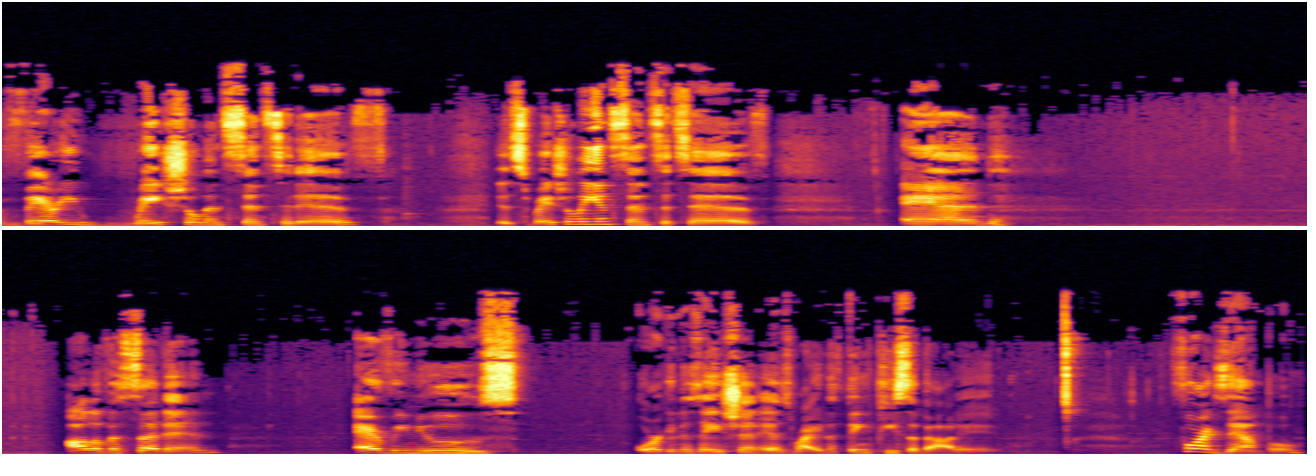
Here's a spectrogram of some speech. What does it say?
very racial insensitive. It's racially insensitive and all of a sudden every news organization is writing a think piece about it. For example,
